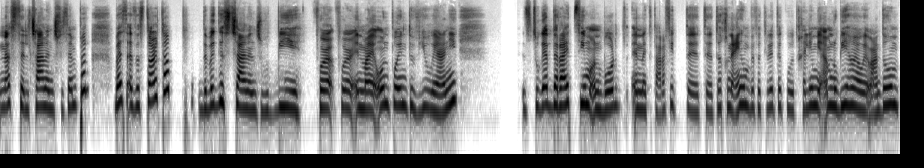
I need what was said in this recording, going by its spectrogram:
نفس ال challenge في Sympl بس as a startup the biggest challenge would be for for in my own point of view يعني is to get the right team on board. إنك تعرفي تقنعيهم بفكرتك وتخليهم يأمنوا بيها ويبقى عندهم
